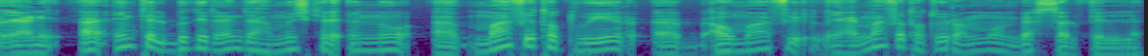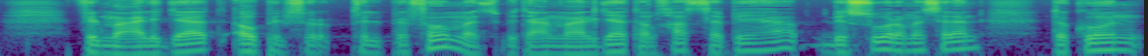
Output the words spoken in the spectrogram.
يعني آه، انتل بقت عندها مشكلة إنه آه، ما في تطوير آه، أو ما في يعني ما في تطوير عموما بيحصل في في المعالجات أو في ال performance بتاع المعالجات الخاصة بها بصورة مثلا تكون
